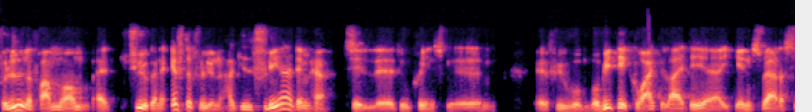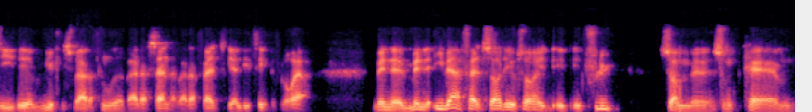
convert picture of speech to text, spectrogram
forlydende fremme om, at tyrkerne efterfølgende har givet flere af dem her til øh, det ukrainske øh, øh, flyvåben. Hvorvidt det er korrekt eller ej, det er igen svært at sige. Det er virkelig svært at finde ud af, hvad der er sandt og hvad der er falsk i alle de ting, der florerer. Men, øh, men i hvert fald så er det jo så et, et, et fly, som, øh, som, kan,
